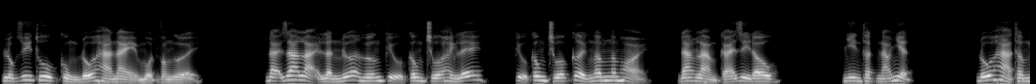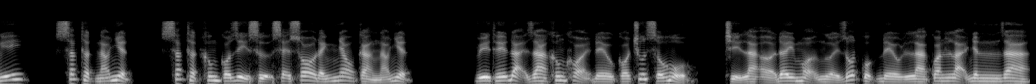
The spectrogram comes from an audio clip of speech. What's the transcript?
Lục Duy Thu cùng Đỗ Hà này một vòng người. Đại gia lại lần nữa hướng cựu công chúa hành lễ, cựu công chúa cười ngâm ngâm hỏi, đang làm cái gì đâu? Nhìn thật náo nhiệt. Đỗ Hà thầm nghĩ, sắc thật náo nhiệt, sắc thật không có gì sự sẽ so đánh nhau càng náo nhiệt. Vì thế đại gia không khỏi đều có chút xấu hổ, chỉ là ở đây mọi người rốt cuộc đều là quan lại nhân gia,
